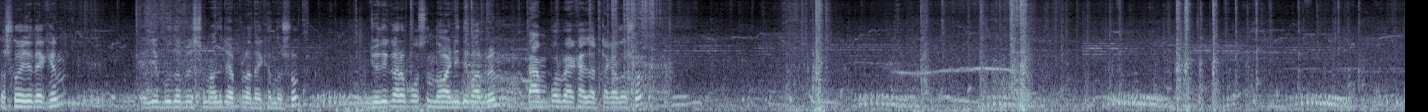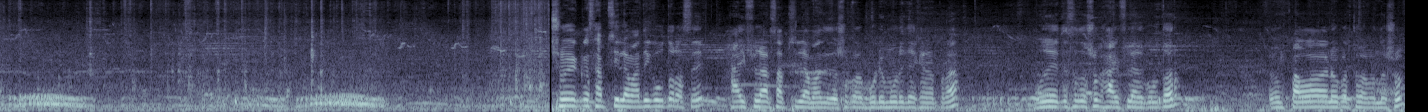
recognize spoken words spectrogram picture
দর্শক, এই যে দেখেন, এই যে বুধ মাদিটা আপনারা দেখেন, দর্শক। যদি কারও পছন্দ হয়, নিতে পারবেন। দাম পড়বে এক হাজার টাকা, দর্শক। দর্শক একটা সাবচিলা মাদি কবুতর আছে। হাই ফ্লার সাবচিলা মাদি, দর্শক বোর্ডে মোড়ে দেখেন আপনারা। বোঝা যেতেছে দর্শক হাই ফ্লার কবুতর। এবং পাল্লা লাইনও করতে পারবেন দর্শক।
